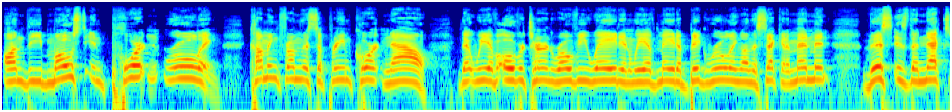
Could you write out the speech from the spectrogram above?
on the most important ruling coming from the Supreme Court now that we have overturned Roe v. Wade and we have made a big ruling on the Second Amendment. This is the next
